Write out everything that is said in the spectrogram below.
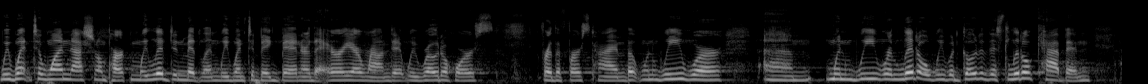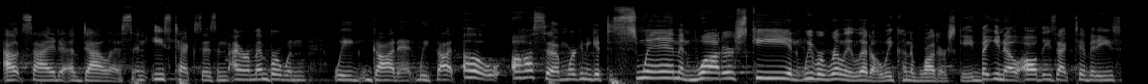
we went to one national park and we lived in Midland. We went to Big Bend or the area around it. We rode a horse for the first time. But when we were um, when we were little, we would go to this little cabin outside of Dallas in East Texas. And I remember when we got it, we thought, oh, awesome, we're gonna get to swim and water ski. And we were really little, we couldn't have water skied, but you know, all these activities.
